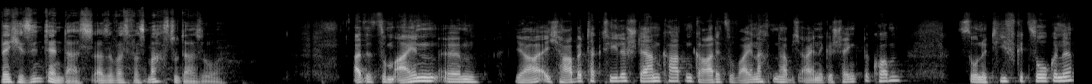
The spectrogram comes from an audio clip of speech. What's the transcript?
Welche sind denn das? Also was, was machst du da so? Also zum einen, ähm, ja, ich habe taktile Sternkarten. Gerade zu Weihnachten habe ich eine geschenkt bekommen, so eine tiefgezogene.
